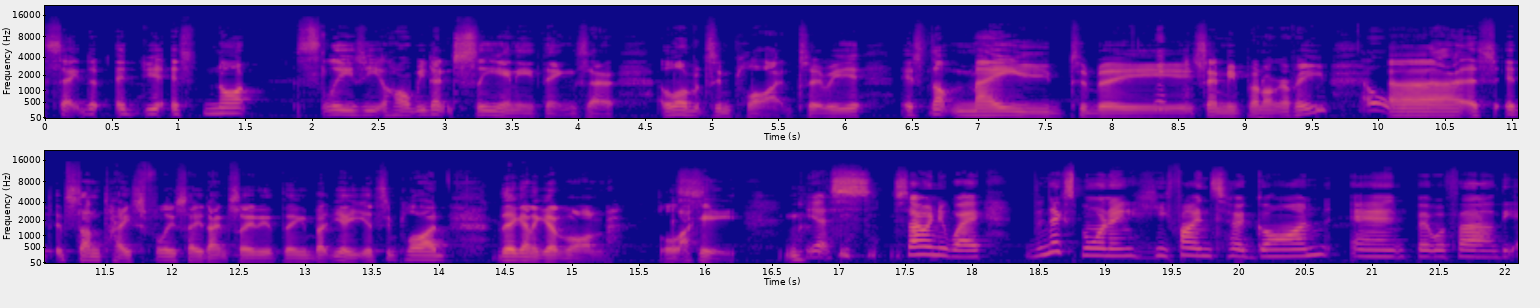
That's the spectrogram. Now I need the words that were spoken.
say it, it's not sleazy, horrible. You don't see anything, so a lot of it's implied to be. It's not made to be semi pornography. Oh. Uh, it's it, it's done tastefully, so you don't see anything. But yeah, it's implied they're going to get it on. Lucky. Yes. So anyway, the next morning he finds her gone, and but with uh, the,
